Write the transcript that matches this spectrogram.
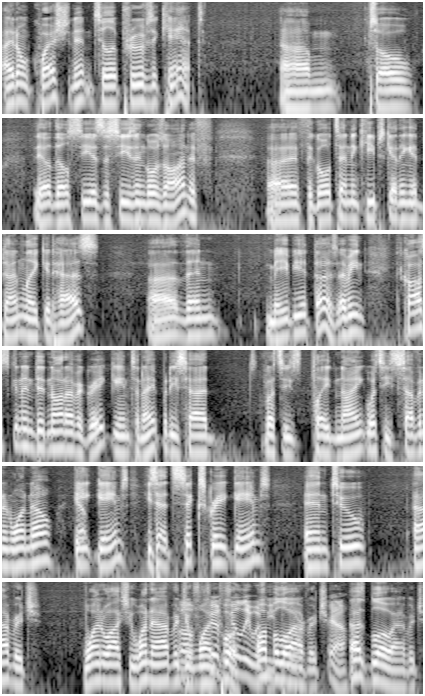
I don't question it until it proves it can't. Um, so they'll, they'll see as the season goes on if uh, if the goaltending keeps getting it done like it has, uh, then maybe it does. I mean, Koskinen did not have a great game tonight, but he's had what's he's played nine. What's he seven and one now? Yep. Eight games. He's had six great games and two average. One well, actually one average well, and one poor. One be below poor. average. Yeah. That was below average.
